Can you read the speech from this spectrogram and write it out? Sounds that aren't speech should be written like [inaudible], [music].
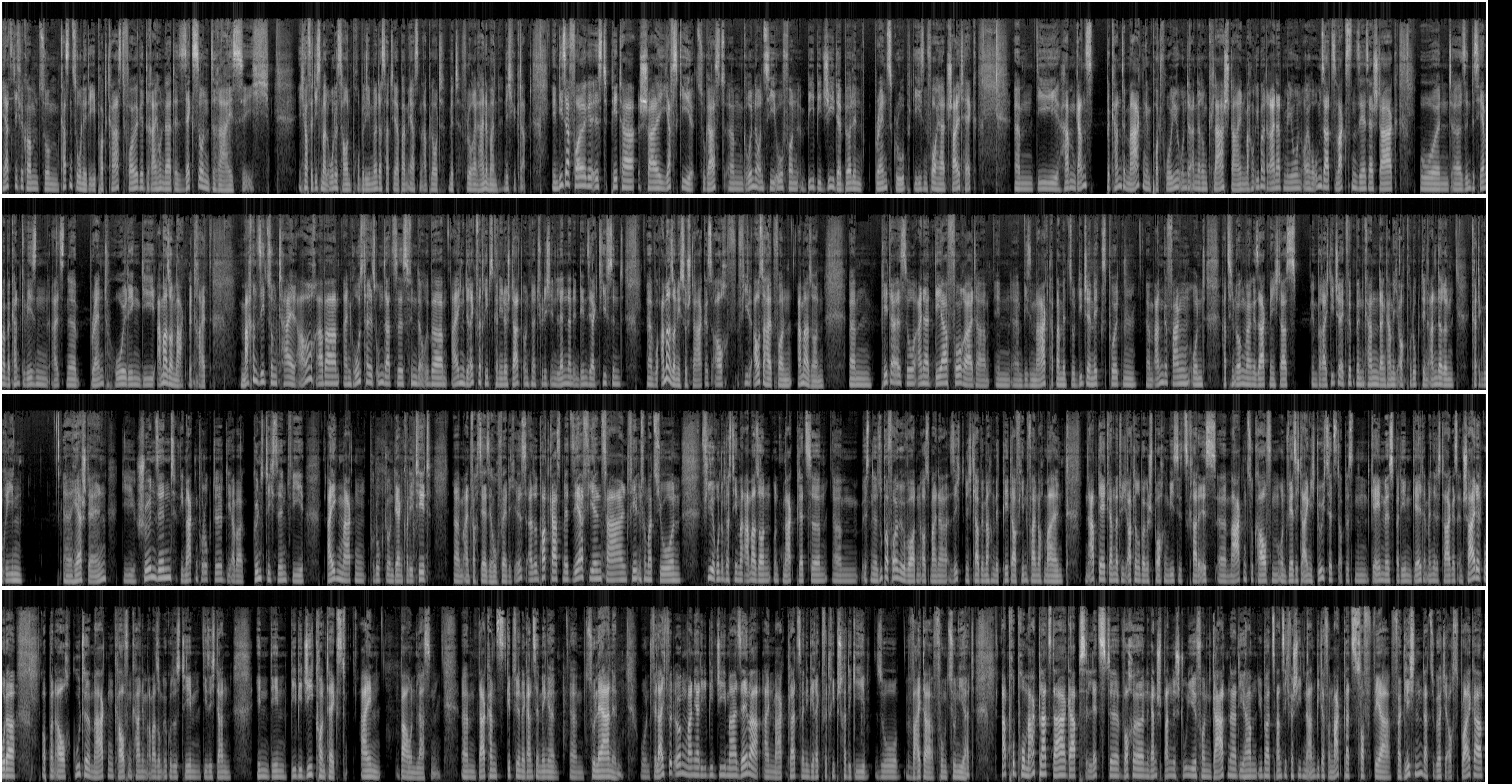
Herzlich willkommen zum Kassenzone.de Podcast Folge 336. Ich hoffe diesmal ohne Soundprobleme. Das hat ja beim ersten Upload mit Florian Heinemann nicht geklappt. In dieser Folge ist Peter Schaljawski zu Gast, ähm, Gründer und CEO von BBG, der Berlin Brands Group. Die hießen vorher Chaltech. Ähm, die haben ganz bekannte Marken im Portfolio, unter anderem Klarstein, machen über 300 Millionen Euro Umsatz, wachsen sehr, sehr stark und äh, sind bisher mal bekannt gewesen als eine Brand Holding, die Amazon-Markt betreibt. Machen sie zum Teil auch, aber ein Großteil des Umsatzes findet auch über eigene Direktvertriebskanäle statt und natürlich in Ländern, in denen sie aktiv sind, äh, wo Amazon nicht so stark ist, auch viel außerhalb von Amazon. Ähm, Peter ist so einer der Vorreiter in ähm, diesem Markt, hat man mit so DJ-Mix-Pulten ähm, angefangen und hat sich dann irgendwann gesagt, wenn ich das im Bereich DJ-Equipment kann, dann kann ich auch Produkte in anderen Kategorien herstellen, die schön sind, wie Markenprodukte, die aber günstig sind, wie Eigenmarkenprodukte und deren Qualität ähm, einfach sehr, sehr hochwertig ist. Also ein Podcast mit sehr vielen Zahlen, vielen Informationen, viel rund um das Thema Amazon und Marktplätze. Ähm, ist eine super Folge geworden aus meiner Sicht. Und ich glaube, wir machen mit Peter auf jeden Fall nochmal ein, Update. Wir haben natürlich auch darüber gesprochen, wie es jetzt gerade ist, äh, Marken zu kaufen und wer sich da eigentlich durchsetzt, ob das ein Game ist, bei dem Geld am Ende des Tages entscheidet oder ob man auch gute Marken kaufen kann im Amazon-Ökosystem, die sich dann in den BBG-Kontext ein bauen lassen. Ähm, da gibt es wieder eine ganze Menge ähm, zu lernen. Und vielleicht wird irgendwann ja die BG mal selber ein Marktplatz, wenn die Direktvertriebsstrategie so weiter funktioniert. Apropos Marktplatz, da gab es letzte Woche eine ganz spannende Studie von Gartner. Die haben über 20 verschiedene Anbieter von Marktplatzsoftware verglichen. Dazu gehört ja auch Spriker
